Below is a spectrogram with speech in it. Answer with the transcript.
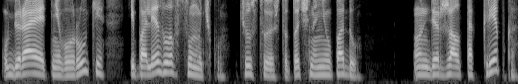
убирая от него руки и полезла в сумочку, чувствуя, что точно не упаду. Он держал так крепко,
